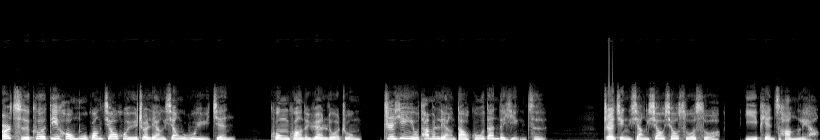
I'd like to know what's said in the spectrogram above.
而此刻帝后目光交汇于这两厢无语间，空旷的院落中只印有他们两道孤单的影子。这景象萧萧索索，一片苍凉。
